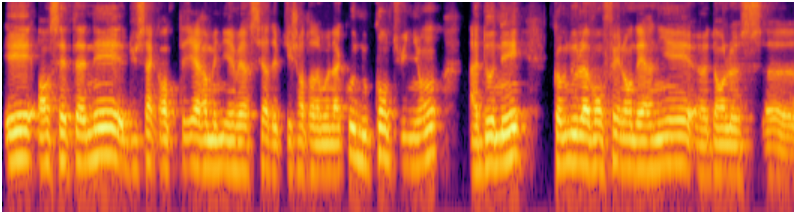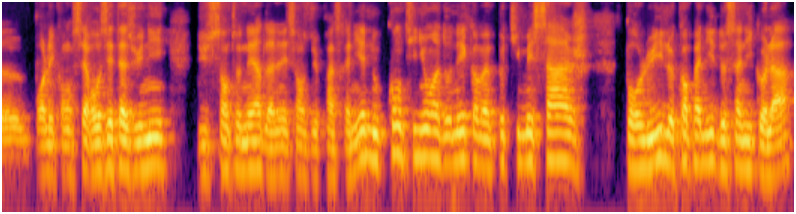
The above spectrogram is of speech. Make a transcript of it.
Et en cette année du 50e anniversaire des Petits Chanteurs de Monaco, nous continuons à donner, comme nous l'avons fait l'an dernier euh, dans le, euh, pour les concerts aux États-Unis du centenaire de la naissance du prince Régnier, nous continuons à donner comme un petit message pour lui le campanile de Saint-Nicolas,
